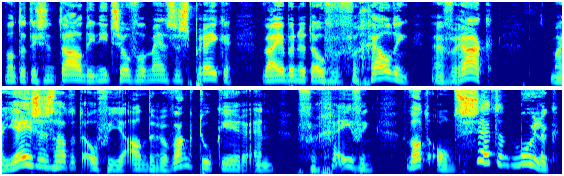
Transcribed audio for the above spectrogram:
Want het is een taal die niet zoveel mensen spreken. Wij hebben het over vergelding en wraak. Maar Jezus had het over je andere wang toekeren en vergeving. Wat ontzettend moeilijk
